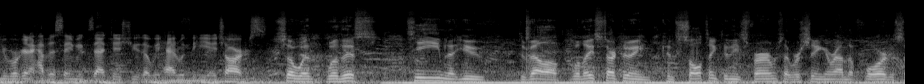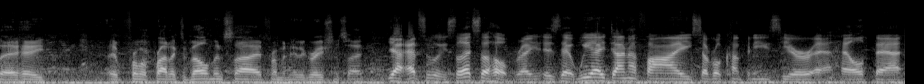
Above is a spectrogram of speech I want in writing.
we're going to have the same exact issue that we had with the EHRs. So, will, will this team that you developed, will they start doing consulting to these firms that we're seeing around the floor to say, hey, uh, from a product development side, from an integration side? Yeah, absolutely. So that's the hope, right? Is that we identify several companies here at HLTH that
